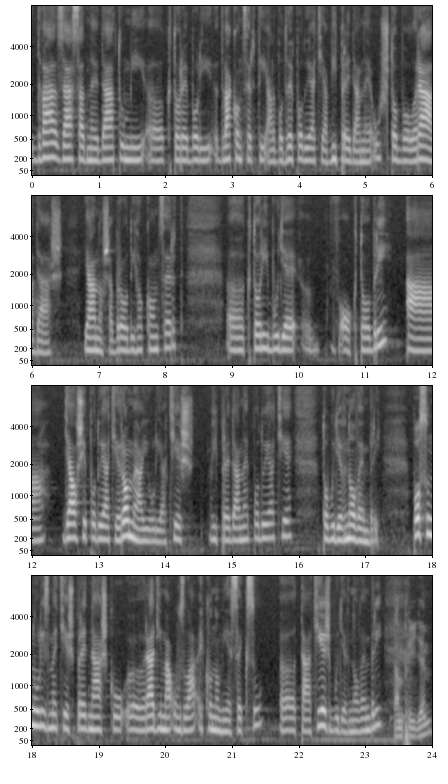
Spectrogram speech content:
dva zásadné dátumy, e, ktoré boli dva koncerty alebo dve podujatia vypredané. Už to bol Rádáš Jánoša Brodyho koncert, ktorý bude v októbri a ďalšie podujatie Romea Julia, tiež vypredané podujatie, to bude v novembri. Posunuli sme tiež prednášku Radima Uzla Ekonomie sexu, tá tiež bude v novembri. Tam prídem?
